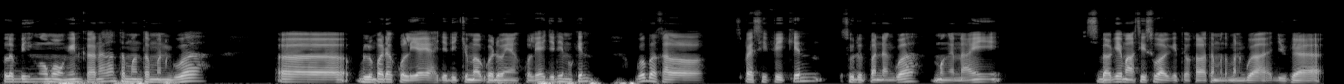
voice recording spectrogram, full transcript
lebih ngomongin karena kan teman-teman gue uh, belum pada kuliah ya jadi cuma gue doang yang kuliah jadi mungkin gue bakal spesifikin sudut pandang gue mengenai sebagai mahasiswa gitu. Kalau teman-teman gue juga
